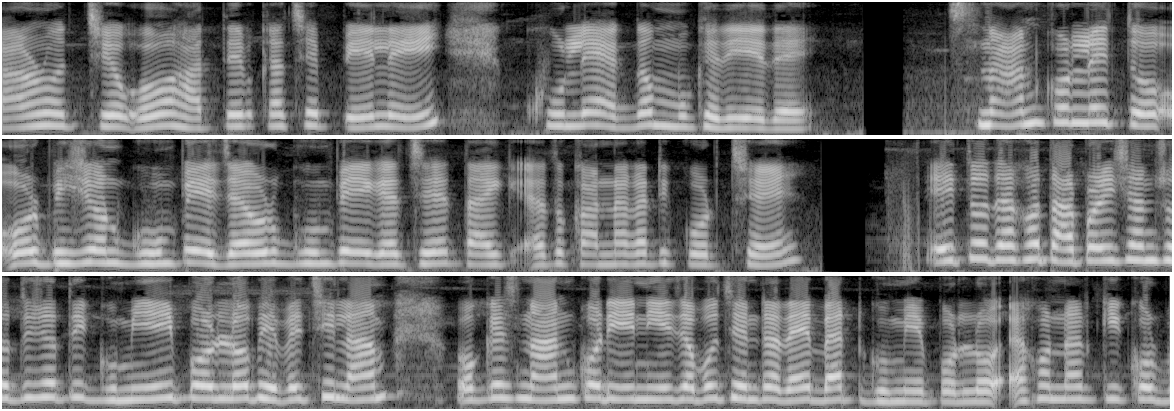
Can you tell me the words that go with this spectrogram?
কারণ হচ্ছে ও হাতের কাছে পেলেই খুলে একদম মুখে দিয়ে দেয়। স্নান করলেই তো ওর ভীষণ ঘুম পেয়ে যায়, ওর ঘুম পেয়ে গেছে, তাই এত কান্নাকাটি করছে। এই তো দেখো, তারপর ঈশান সত্যি সত্যি ঘুমিয়েই পড়ল, ভেবেছিলাম ওকে স্নান করিয়ে নিয়ে যাব সেন্টারে ব্যাট ঘুমিয়ে পড়ল। এখন আর কি করব,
